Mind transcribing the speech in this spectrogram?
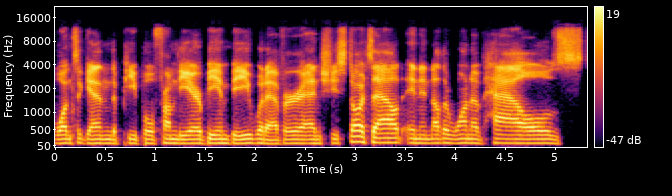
once again the people from the Airbnb, whatever. And she starts out in another one of Hal's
